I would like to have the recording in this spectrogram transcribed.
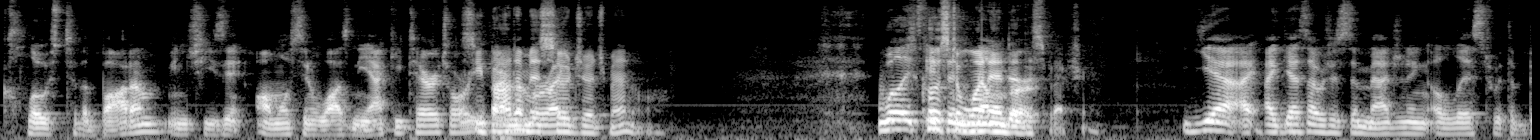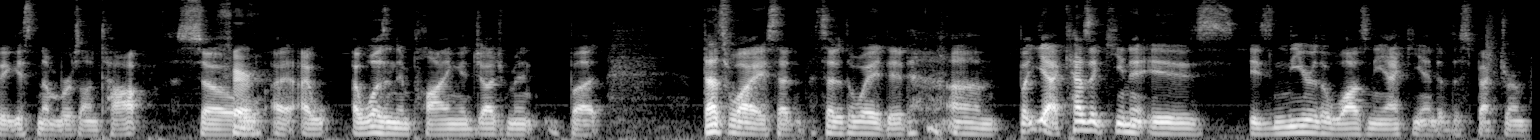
close to the bottom. I mean, she's in, almost in Wozniacki territory. See, bottom is right. so judgmental. Well, it's, it's close it's to one number. end of the spectrum. Yeah, I, I, guess I was just imagining a list with the biggest numbers on top. So I, I, I wasn't implying a judgment, but that's why I said said it the way I did. Um, but yeah, Kasatkina is is near the Wozniacki end of the spectrum,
